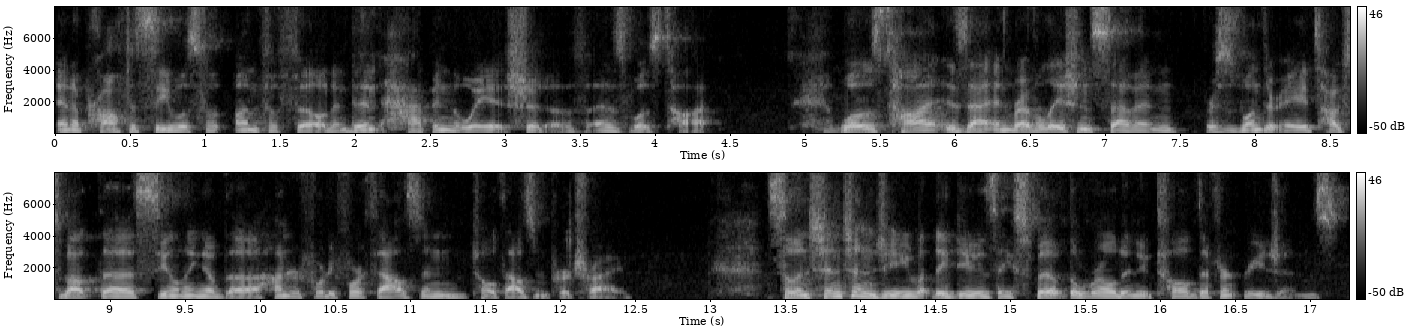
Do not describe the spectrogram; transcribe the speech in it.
and a prophecy was unfulfilled and didn't happen the way it should have, as was taught. What was taught is that in Revelation 7, verses 1 through 8, talks about the sealing of the 144,000, 12,000 per tribe. So in Shincheonji, what they do is they split up the world into 12 different regions.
